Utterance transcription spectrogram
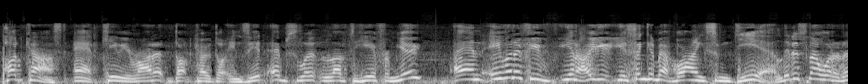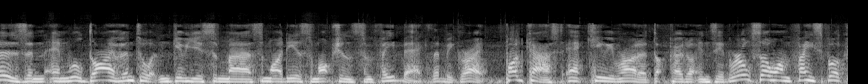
podcast at kiwirider.co.nz. Absolutely love to hear from you. And even if you've, you know, you, you're thinking about buying some gear, let us know what it is, and, and we'll dive into it and give you some uh, some ideas, some options, some feedback. That'd be great. Podcast at kiwirider.co.nz. We're also on Facebook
